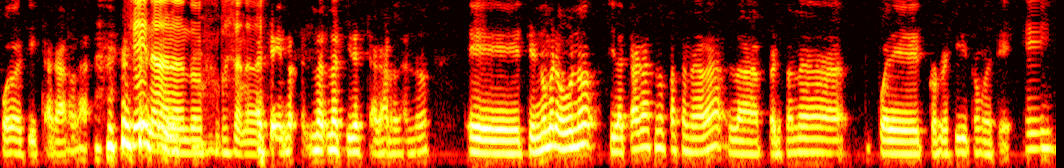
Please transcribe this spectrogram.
puedo decir, cagarla. Sí, nada, no, no, pasa nada. no, no, quieres cagarla, ¿no? que número uno, si la cagas no pasa nada, la persona puede corregir como que, hey,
